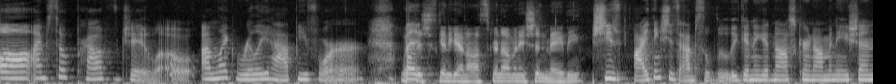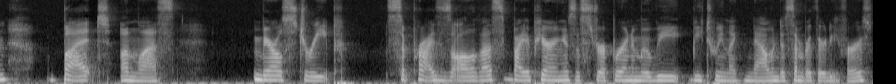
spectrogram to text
Oh, I'm so proud of J Lo. I'm like really happy for her. Whether But she's going to get an Oscar nomination, maybe. she's I think she's absolutely going to get an Oscar nomination, but unless Meryl Streep surprises all of us by appearing as a stripper in a movie between like now and December 31st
